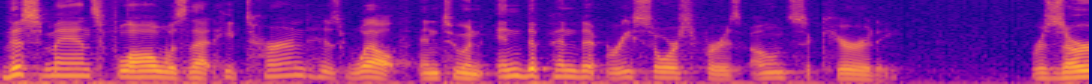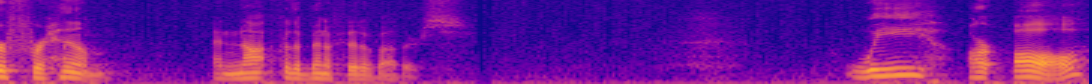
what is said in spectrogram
This man's flaw was that he turned his wealth into an independent resource for his own security, reserved for him and not for the benefit of others. We are all,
